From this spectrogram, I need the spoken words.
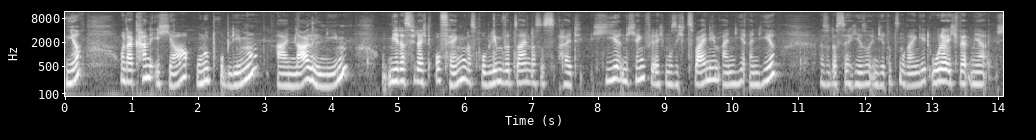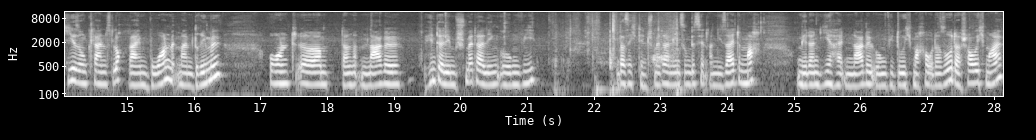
hier. Und da kann ich ja ohne Probleme einen Nagel nehmen und mir das vielleicht aufhängen. Das Problem wird sein, dass es halt hier nicht hängt. Vielleicht muss ich zwei nehmen, einen hier, einen hier. Also dass er hier so in die Ritzen reingeht. Oder ich werde mir hier so ein kleines Loch reinbohren mit meinem Dremel und ähm, dann mit dem Nagel hinter dem Schmetterling irgendwie, dass ich den Schmetterling so ein bisschen an die Seite mache und mir dann hier halt einen Nagel irgendwie durchmache oder so. Da schaue ich mal.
